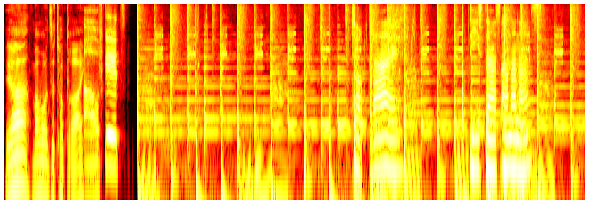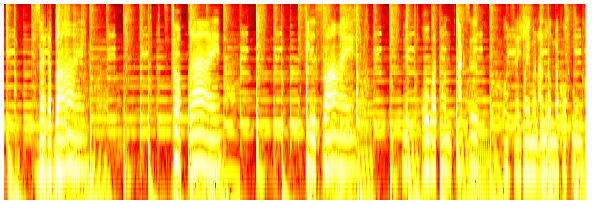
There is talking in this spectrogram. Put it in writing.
Ja, machen wir unsere Top 3. Auf geht's! Top 3. Dies, das, Ananas. Sei dabei. Top 3. Feel frei. Mit Robert und Axel. Und vielleicht noch jemand anderen mal gucken.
